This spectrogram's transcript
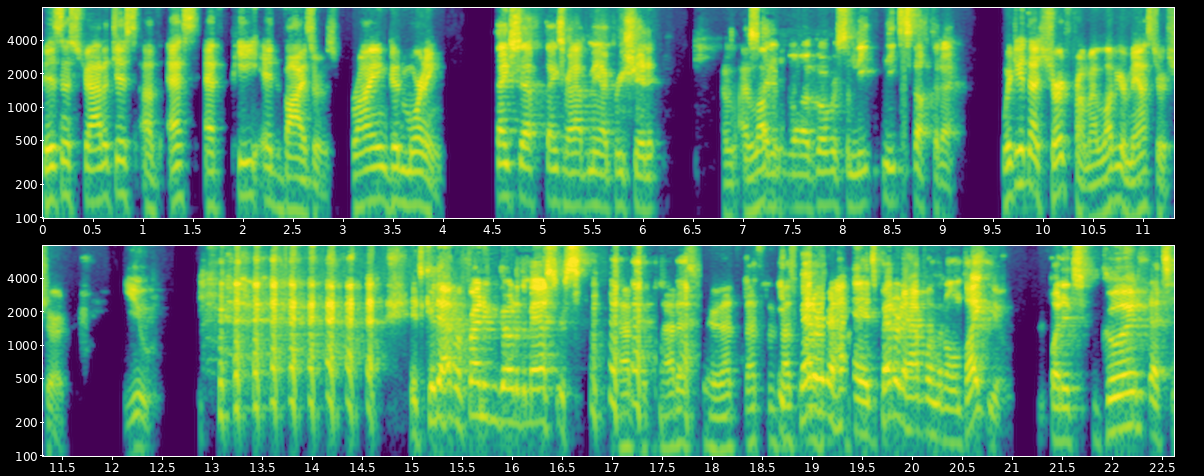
business strategist of SFP Advisors. Brian, good morning. Thanks, Jeff. Thanks for having me. I appreciate it. I, I love it. to uh, go over some neat, neat stuff today. Where'd you get that shirt from? I love your master shirt. You. it's good to have a friend who can go to the Masters. That's, that is true. That, that's the it's best better part. to ha- it's better to have one that'll invite you, but it's good. That's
